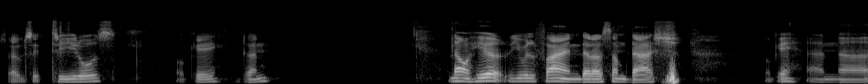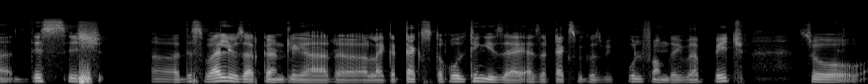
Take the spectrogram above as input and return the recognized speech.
So I will say three rows. Okay done. Now here you will find there are some dash okay? And uh, this is uh, this values are currently are uh, like a text. The whole thing is a, as a text because we pull from the web page. So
